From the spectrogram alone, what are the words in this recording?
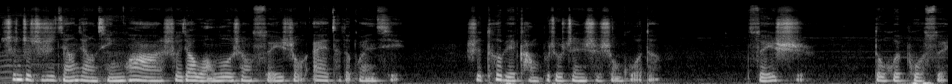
甚至只是讲讲情话、社交网络上随手艾特的关系，是特别扛不住真实生活的，随时都会破碎。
